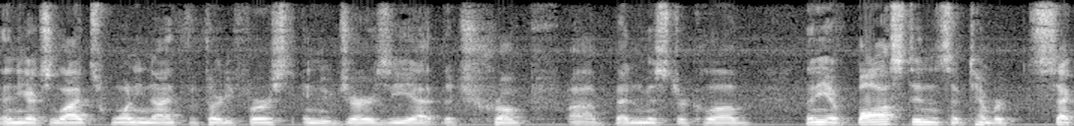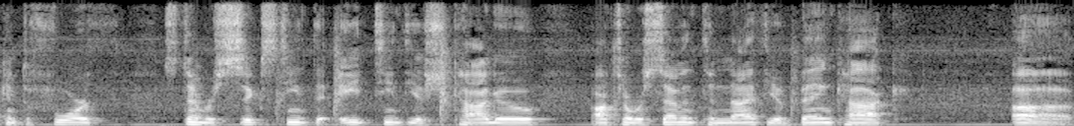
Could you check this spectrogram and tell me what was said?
Then you got July 29th to 31st in New Jersey at the Trump uh, Bedminster Club. Then you have Boston September 2nd to 4th. September 16th to 18th, you have Chicago. October 7th to 9th, you have Bangkok. Uh,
